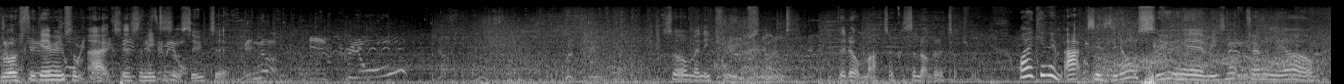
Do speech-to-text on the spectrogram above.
brush. They gave him some axes and he doesn't suit it. So many troops and they don't matter because they're not going to touch me. Why give him axes? They don't suit him. He's not Zhang Liao.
